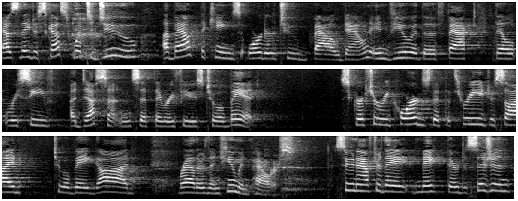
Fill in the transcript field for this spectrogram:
as they discuss what to do about the king's order to bow down in view of the fact they'll receive a death sentence if they refuse to obey it. Scripture records that the three decide to obey God rather than human powers. Soon after they make their decision,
